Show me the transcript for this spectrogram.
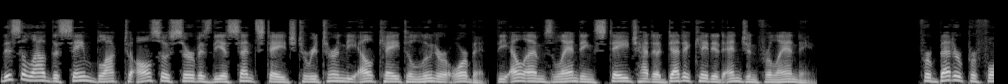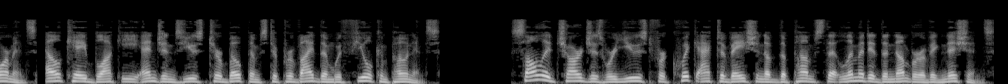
This allowed the same block to also serve as the ascent stage to return the LK to lunar orbit. The LM's landing stage had a dedicated engine for landing. For better performance, LK Block E engines used turbopumps to provide them with fuel components. Solid charges were used for quick activation of the pumps that limited the number of ignitions.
